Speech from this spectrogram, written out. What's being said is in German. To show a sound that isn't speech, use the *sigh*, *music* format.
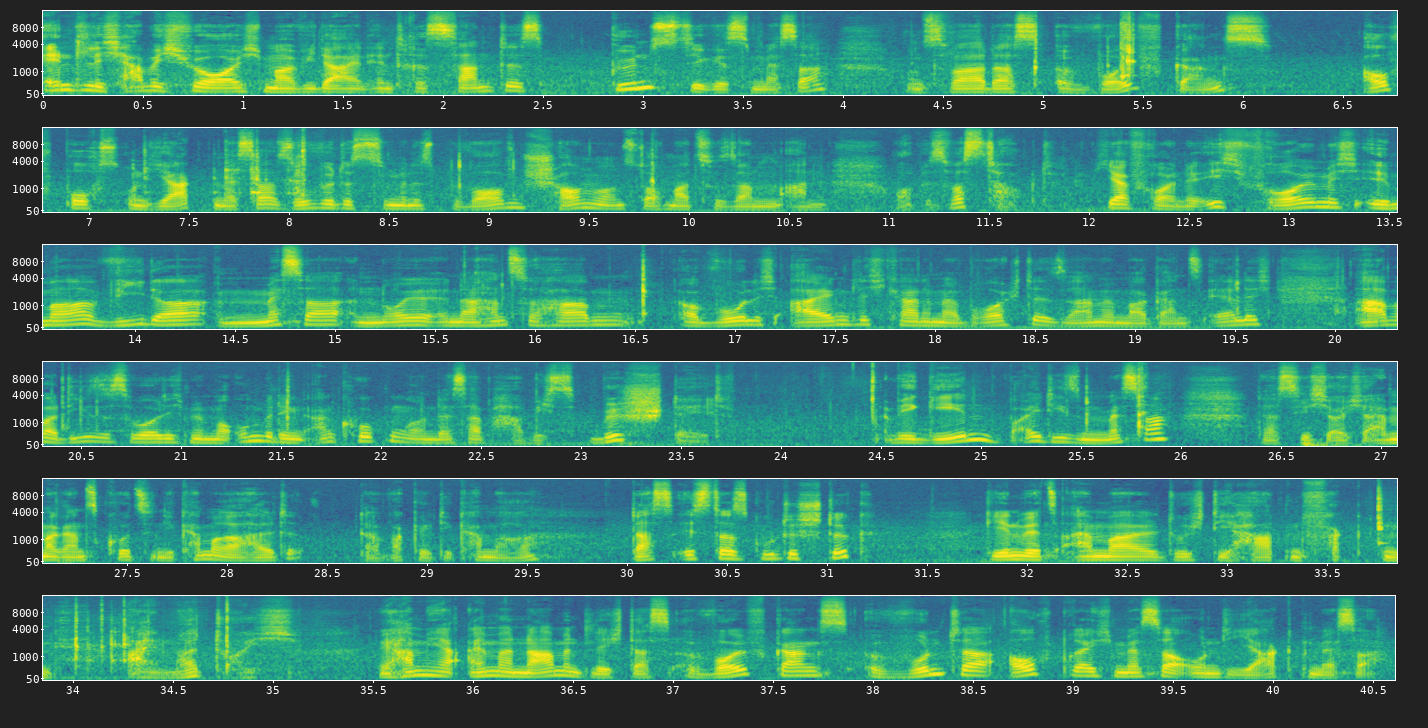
Endlich habe ich für euch mal wieder ein interessantes, günstiges Messer. Und zwar das Wolfgangs Aufbruchs- und Jagdmesser. So wird es zumindest beworben. Schauen wir uns doch mal zusammen an, ob es was taugt. Ja, Freunde, ich freue mich immer wieder, Messer neue in der Hand zu haben, obwohl ich eigentlich keine mehr bräuchte, sagen wir mal ganz ehrlich. Aber dieses wollte ich mir mal unbedingt angucken und deshalb habe ich es bestellt. Wir gehen bei diesem Messer, das ich euch einmal ganz kurz in die Kamera halte, da wackelt die Kamera, das ist das gute Stück, gehen wir jetzt einmal durch die harten Fakten einmal durch. Wir haben hier einmal namentlich das Wolfgangs Wunter Aufbrechmesser und Jagdmesser.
